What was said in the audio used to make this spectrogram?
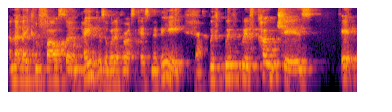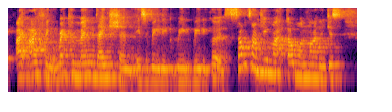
and that they can file certain papers or whatever else the case may be. Yeah. With with with coaches. It, I, I think recommendation is really, really, really good. Sometimes you might go online and just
